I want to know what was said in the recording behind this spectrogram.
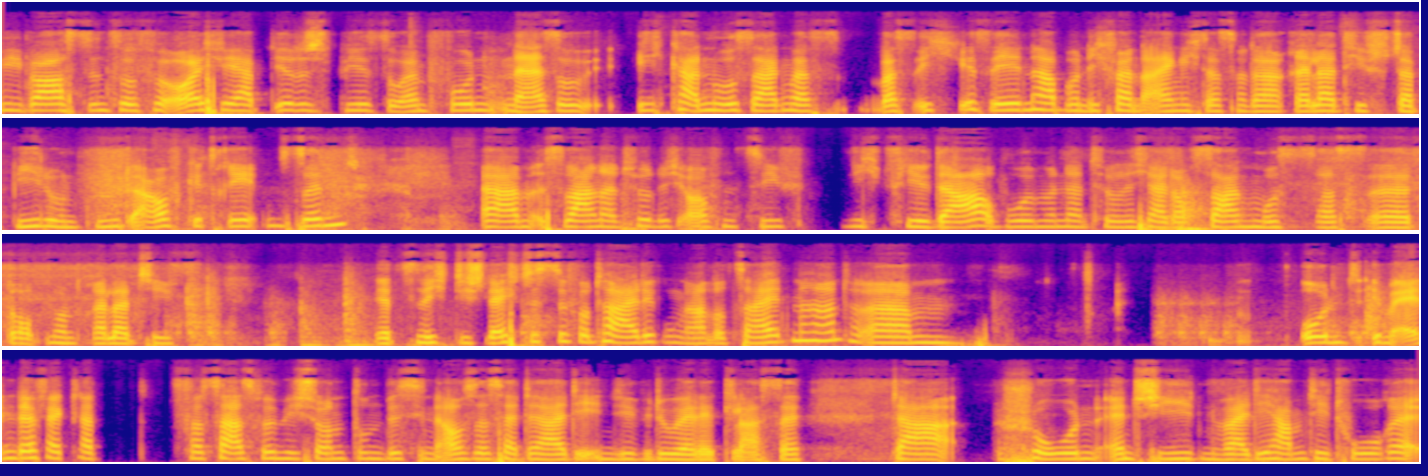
wie war es denn so für euch? Wie habt ihr das Spiel so empfunden? Also ich kann nur sagen, was, was ich gesehen habe und ich fand eigentlich, dass wir da relativ stabil und gut aufgetreten sind. Ähm, es war natürlich offensiv nicht viel da, obwohl man natürlich halt auch sagen muss, dass äh, Dortmund relativ jetzt nicht die schlechteste Verteidigung aller Zeiten hat. Ähm, und im Endeffekt hat sah es für mich schon so ein bisschen aus, als hätte halt die individuelle Klasse da schon entschieden, weil die haben die Tore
